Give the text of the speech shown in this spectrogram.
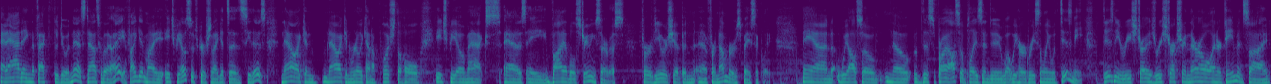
And adding the fact that they're doing this, now it's gonna be like, hey, if I get my HBO subscription, I get to see this. Now I can now I can really kind of push the whole HBO Max as a viable streaming service for viewership and uh, for numbers, basically. And we also know this probably also plays into what we heard recently with Disney. Disney restru- is restructuring their whole entertainment side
